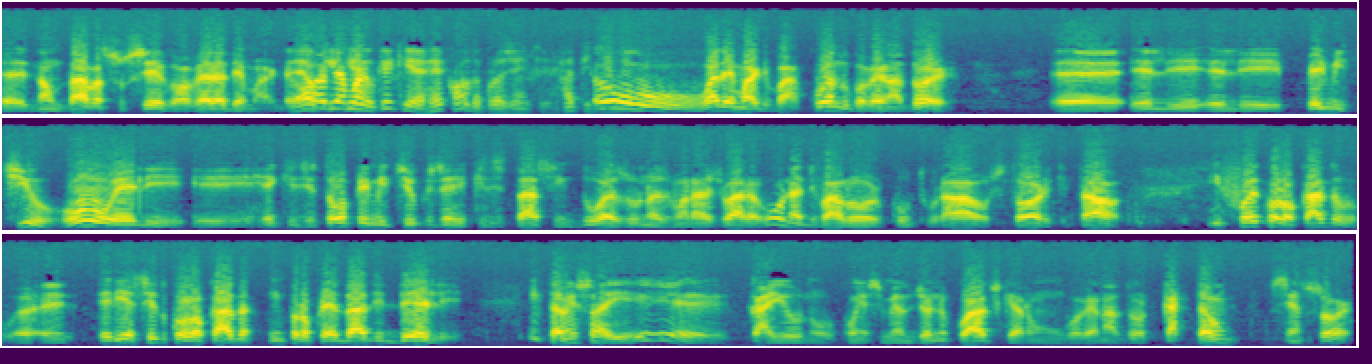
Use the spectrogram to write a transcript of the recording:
eh, não dava sossego ao velho Ademar. É, o, que, Ademar... Que, é, o que, é? Recorda pra gente, rapidinho. O Ademar de Barros, quando governador, eh, ele, ele permitiu, ou ele eh, requisitou, ou permitiu que se requisitassem duas urnas Marajoara, urna de valor cultural, histórico e tal, e foi colocado, eh, teria sido colocada em propriedade dele. Então isso aí caiu no conhecimento de Jânio Quadros, que era um governador catão, censor,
